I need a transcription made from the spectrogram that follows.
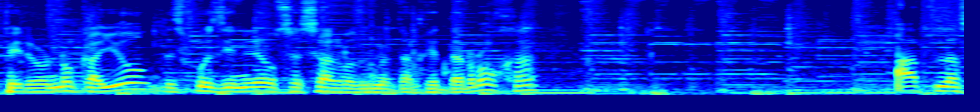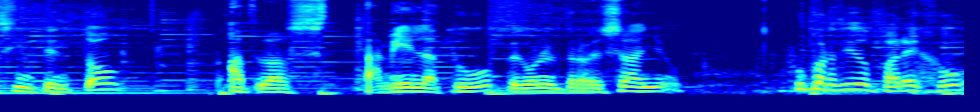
pero no cayó. Después dinero se salva de una tarjeta roja. Atlas intentó, Atlas también la tuvo, pegó en el travesaño. Fue un partido parejo,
